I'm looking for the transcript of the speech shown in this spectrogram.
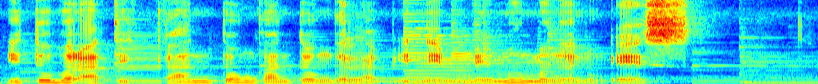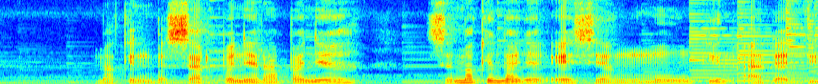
itu berarti kantong-kantong gelap ini memang mengandung es. Makin besar penyerapannya, semakin banyak es yang mungkin ada di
